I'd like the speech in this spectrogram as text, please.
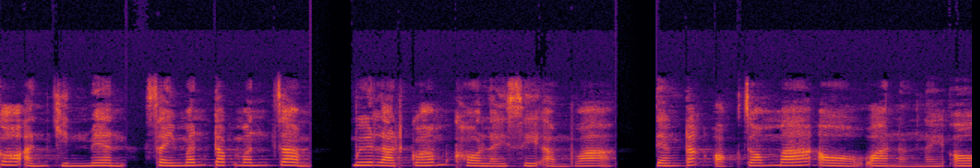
ก็อันกินแม่น ใส่มันตับมันจ้ำมือลาดความคอไหลเสอ่ำว่าเสียงตักออกจอมม้าออว่าหนังในออ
